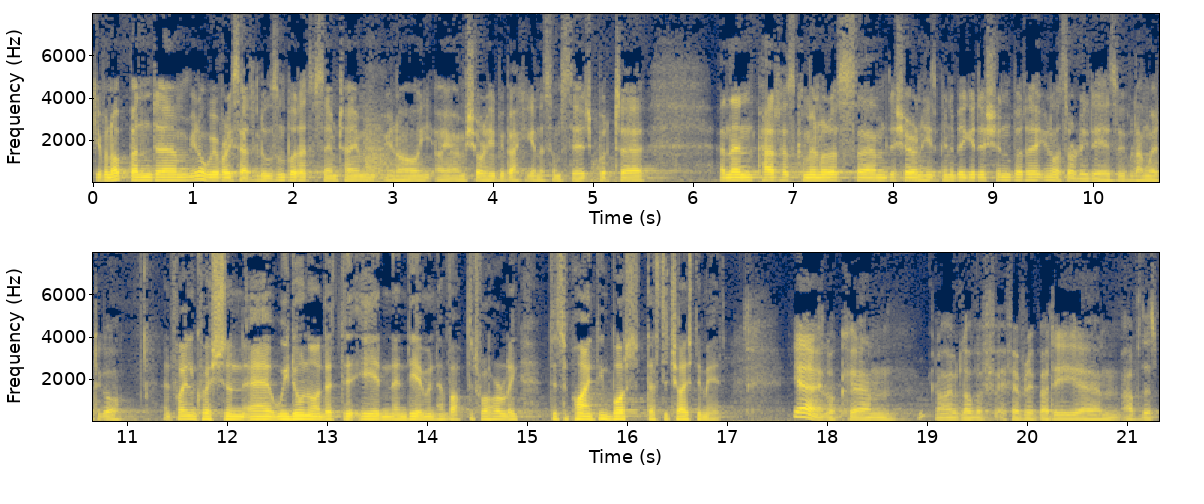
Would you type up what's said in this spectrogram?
given up, and um, you know we were very sad to lose him. But at the same time, you know I, am sure he'll be back again at some stage. But uh, and then Pat has come in with us um, this year, and he's been a big addition. But uh, you know, it's early days; we have a long way to go. And final question: uh, We do know that the Aidan and Damon have opted for hurling. Disappointing, but that's the choice they made. Yeah, look, um, you know, I would love if, if everybody um, of the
